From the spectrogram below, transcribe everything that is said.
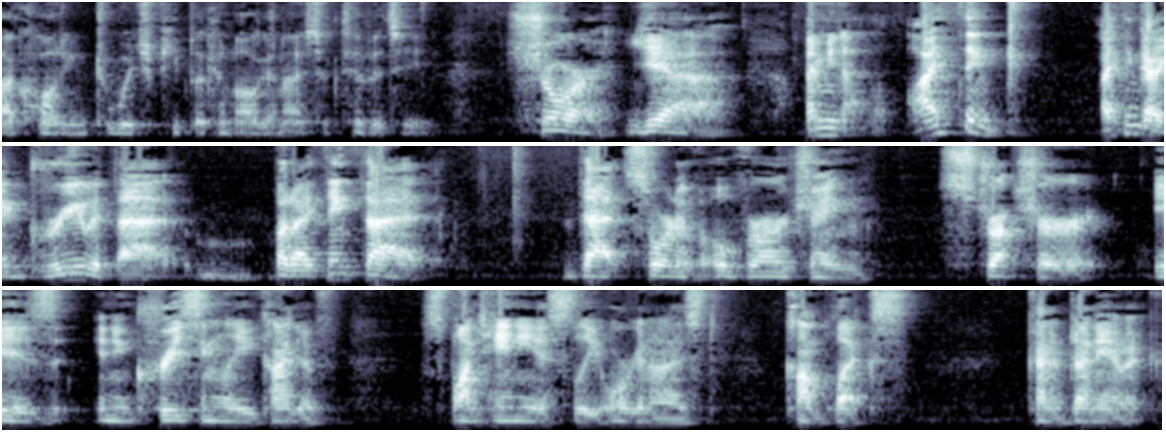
according to which people can organize activity. Sure. Yeah. I mean, I think I think I agree with that, but I think that that sort of overarching structure is an increasingly kind of spontaneously organized, complex kind of dynamic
